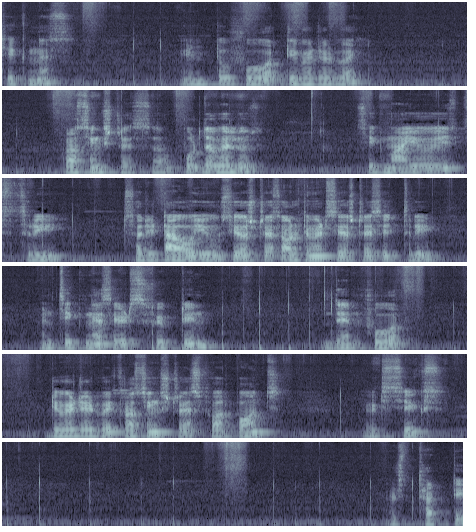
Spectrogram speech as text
thickness into 4 divided by crossing stress so put the values sigma u is 3 sorry tau u shear stress ultimate shear stress is 3 and thickness it's 15 then 4 divided by crossing stress for punch it's 6 it's 30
